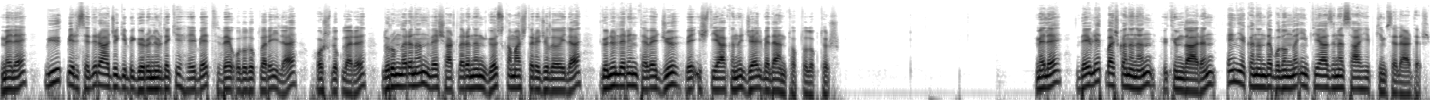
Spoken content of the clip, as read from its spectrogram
Mele, büyük bir sedir ağacı gibi görünürdeki heybet ve ululuklarıyla, hoşlukları, durumlarının ve şartlarının göz kamaştırıcılığıyla gönüllerin teveccüh ve iştiyakını celbeden topluluktur. Mele, devlet başkanının, hükümdarın en yakınında bulunma imtiyazına sahip kimselerdir.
